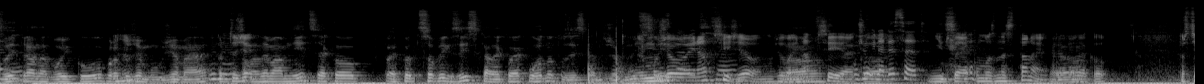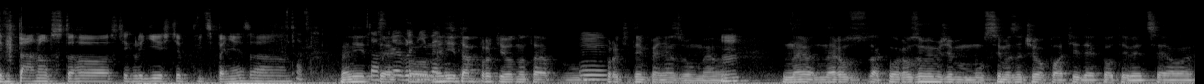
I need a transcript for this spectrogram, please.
z no. litra na dvojku, protože můžeme, Protože- ale nemám nic, jako, jako co bych získal, jako jakou hodnotu získám, protože musím. Můžou i na tři, no. že jo? Můžou No. i na tři. Jako, Můžou i na deset. Nic se jako moc nestane. Jako, Jo. jako, prostě vytáhnout z toho, z těch lidí ještě víc peněz a... Tak. Není, To jako, není tam protihodnota v- Mm. proti těm penězům. Jo. Mm. Ne, neroz, jako rozumím, že musíme z něčeho platit jako ty věci, ale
